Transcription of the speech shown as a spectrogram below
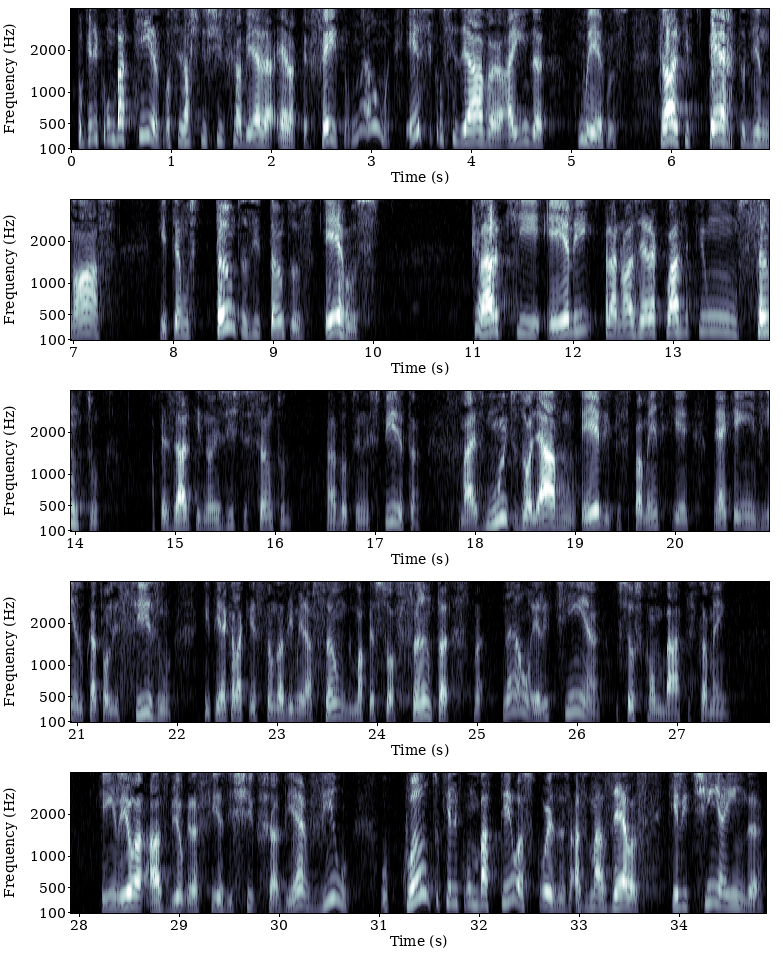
Porque ele combatia. Vocês acham que Chico Xavier era, era perfeito? Não. Ele se considerava ainda com erros. Claro que perto de nós, que temos tantos e tantos erros, claro que ele, para nós, era quase que um santo. Apesar que não existe santo na doutrina espírita, mas muitos olhavam ele, principalmente que, né, quem vinha do catolicismo, e tem aquela questão da admiração de uma pessoa santa. Não, ele tinha os seus combates também. Quem leu as biografias de Chico Xavier viu o quanto que ele combateu as coisas, as mazelas que ele tinha ainda.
